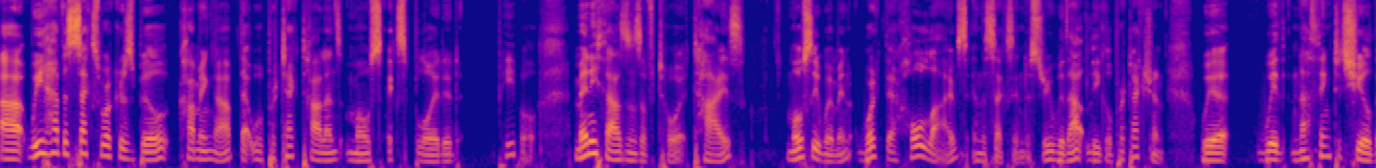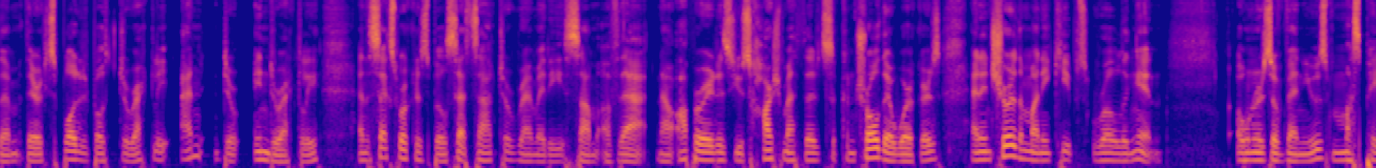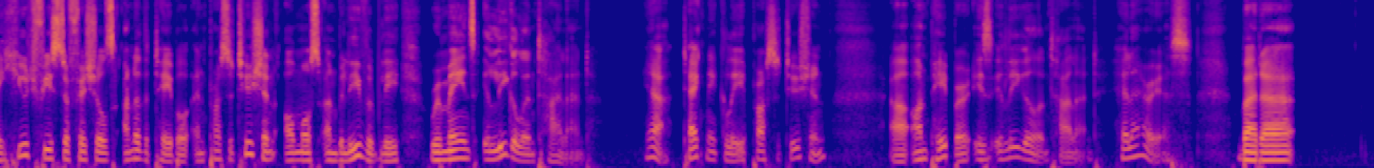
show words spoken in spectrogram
Uh, we have a sex workers bill coming up that will protect Thailand's most exploited people. Many thousands of to- Thais, mostly women, work their whole lives in the sex industry without legal protection. With with nothing to shield them, they're exploited both directly and di- indirectly, and the sex workers bill sets out to remedy some of that. Now, operators use harsh methods to control their workers and ensure the money keeps rolling in owners of venues must pay huge fees to officials under the table, and prostitution, almost unbelievably, remains illegal in Thailand. Yeah, technically, prostitution uh, on paper is illegal in Thailand. Hilarious. But, uh,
